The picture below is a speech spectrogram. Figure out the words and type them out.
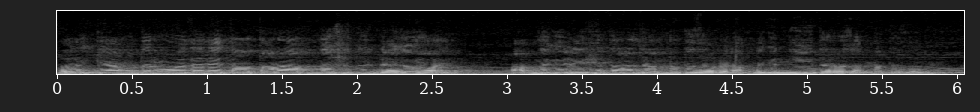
তাহলে কেয়ামতের ময়দানে তা, তারা আপনার সাথে দেখা হয়, আপনাকে রেখে তারা জান্নাতে যাবেন, আপনাকে নিয়েই তারা জান্নাতে যাবে।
